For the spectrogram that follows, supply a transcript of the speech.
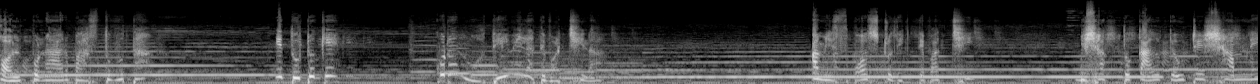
কল্পনা আর বাস্তবতা এ দুটোকে কোনো মতেই মেলাতে পারছি না। আমি স্পষ্ট দেখতে পাচ্ছি, বিষাক্ত কালকেউটের সামনে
